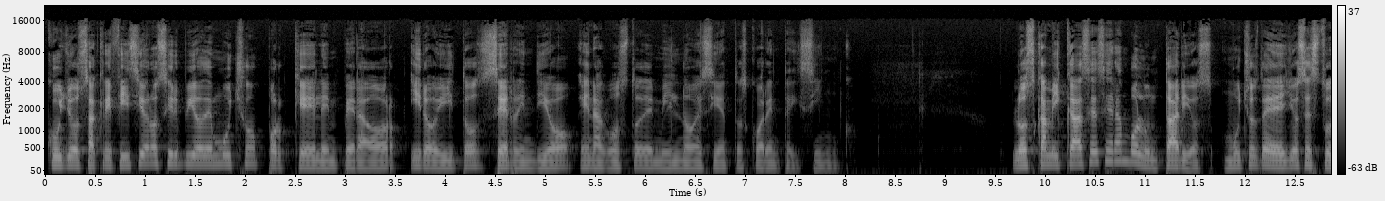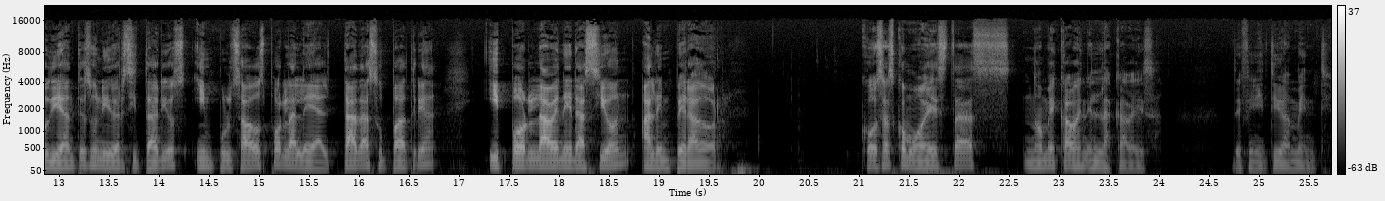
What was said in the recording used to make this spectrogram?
cuyo sacrificio no sirvió de mucho porque el emperador Hirohito se rindió en agosto de 1945. Los kamikazes eran voluntarios, muchos de ellos estudiantes universitarios impulsados por la lealtad a su patria y por la veneración al emperador. Cosas como estas no me caben en la cabeza, definitivamente.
